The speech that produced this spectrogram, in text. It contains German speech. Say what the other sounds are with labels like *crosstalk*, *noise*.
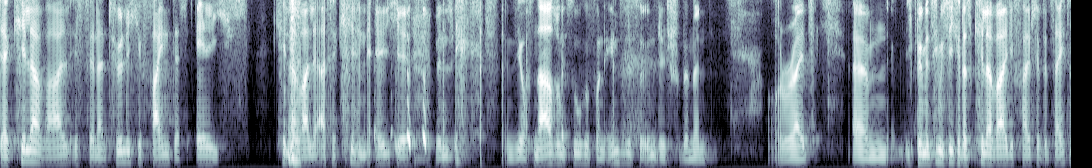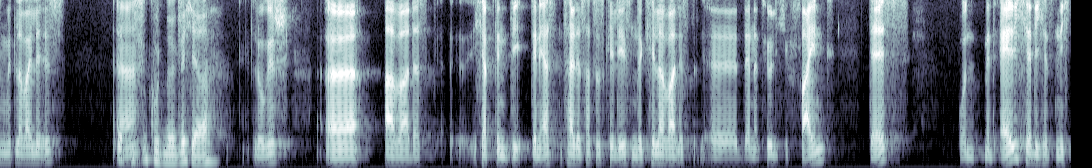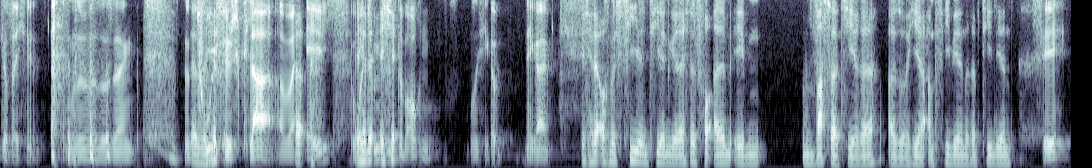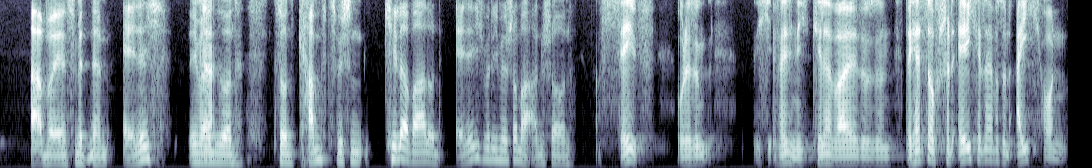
Der Killerwal ist der natürliche Feind des Elchs. Killerwale *laughs* attackieren Elche, wenn sie, *laughs* wenn sie auf Nahrungssuche von Insel zu Insel schwimmen. Alright. Ähm, ich bin mir ziemlich sicher, dass Killerwal die falsche Bezeichnung mittlerweile ist. Ja. Gut möglich, ja. Logisch. Äh, aber das, ich habe den, den ersten Teil des Satzes gelesen, der Killerwal ist äh, der natürliche Feind des und mit Elch hätte ich jetzt nicht gerechnet, muss man mal so *laughs* sagen. So also Thunfisch, hätte, klar, aber äh, Elch, aber hätte, Thunfisch ist aber auch ein richtiger, egal. Ich hätte auch mit vielen Tieren gerechnet, vor allem eben Wassertiere, also hier Amphibien, Reptilien. See. Aber jetzt mit einem Elch, ich meine, ja. so, ein, so ein Kampf zwischen Killerwal und Elch würde ich mir schon mal anschauen. Safe. Oder so ein, ich weiß nicht, Killerwal, so, so ein, da hättest du auch statt Elch hättest du einfach so ein Eichhorn.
